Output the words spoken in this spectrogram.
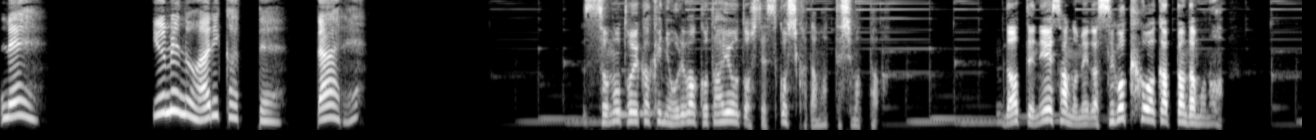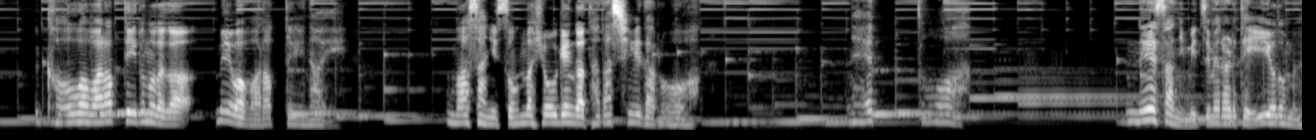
ねえ。夢のありかって誰？その問いかけに俺は答えようとして少し固まってしまった。だって姉さんの目がすごく怖かったんだもの。顔は笑っているのだが目は笑っていない。まさにそんな表現が正しいだろう。えっと。姉さんに見つめられて言いよどむ。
